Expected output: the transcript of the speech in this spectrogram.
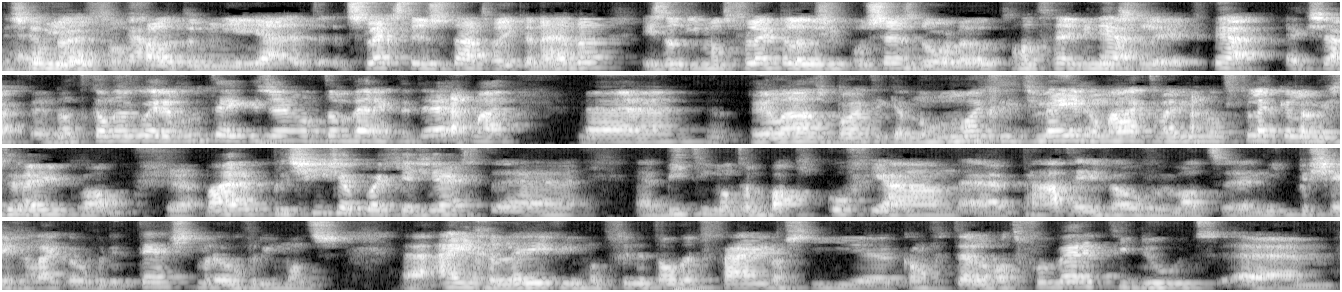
goede of ja. foute manier. Ja, het, het, slechtste resultaat wat je kan hebben is dat iemand vlekkeloos je proces doorloopt, want dan heb je niets geleerd. Ja, exact. En dat kan ook weer een goed teken zijn, want dan werkt het echt. Maar uh, helaas Bart, ik heb nog nooit iets meegemaakt waar iemand vlekkeloos doorheen kwam. Maar precies ook wat je zegt, uh, bied iemand een bakje koffie aan, praat even over wat, niet per se gelijk over de test, maar over iemands eigen leven. Iemand vindt het altijd fijn als hij kan vertellen wat voor werk hij doet, um,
